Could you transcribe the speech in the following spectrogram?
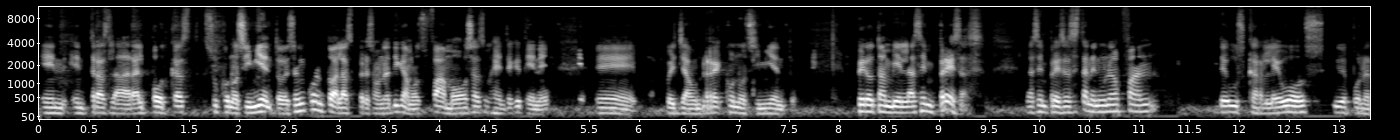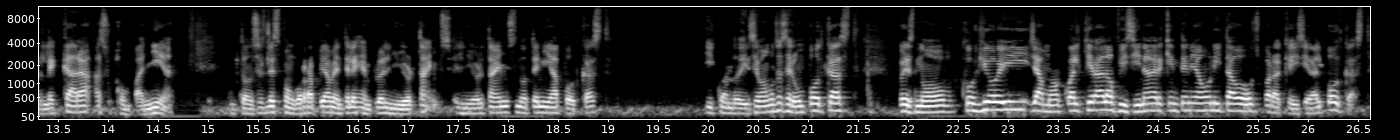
en, en, trasladar al podcast su conocimiento. Eso en cuanto a las personas, digamos, famosas o gente que tiene eh, pues ya un reconocimiento. Pero también las empresas. Las empresas están en un afán de buscarle voz y de ponerle cara a su compañía. Entonces les pongo rápidamente el ejemplo del New York Times. El New York Times no tenía podcast y cuando dice vamos a hacer un podcast, pues no cogió y llamó a cualquiera de la oficina a ver quién tenía bonita voz para que hiciera el podcast.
